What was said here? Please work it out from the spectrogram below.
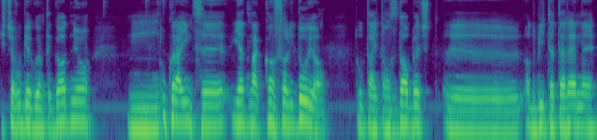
jeszcze w ubiegłym tygodniu. Mm, Ukraińcy jednak konsolidują tutaj tą zdobycz, odbite tereny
